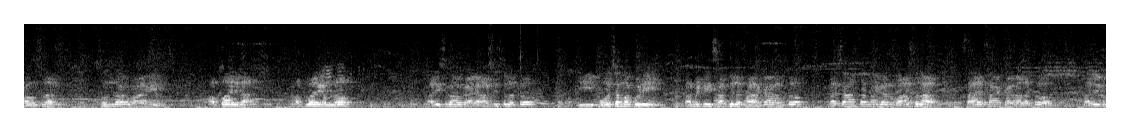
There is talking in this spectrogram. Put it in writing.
కౌన్సిలర్ సుందర్ వారి అబ్బాయిల ఆధ్వర్యంలో హరీష్ రావు గారి ఆశీస్సులతో ఈ పోషమ్మ గుడి కమిటీ సభ్యుల సహకారంతో ప్రశాంత నగర్ వాసుల సహాయ సహకారాలతో మరియు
